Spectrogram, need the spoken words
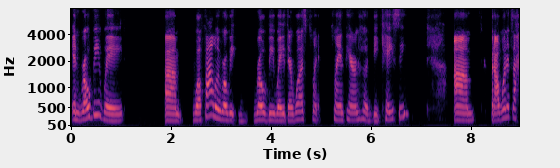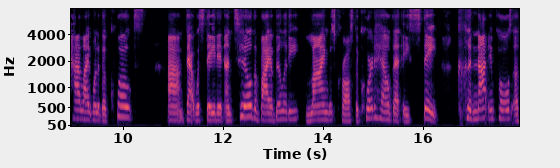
In Roe v. Wade, um, well, following Roe v. Roe v. Wade, there was Pl- Planned Parenthood v. Casey. Um, but I wanted to highlight one of the quotes um, that was stated until the viability line was crossed, the court held that a state could not impose a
